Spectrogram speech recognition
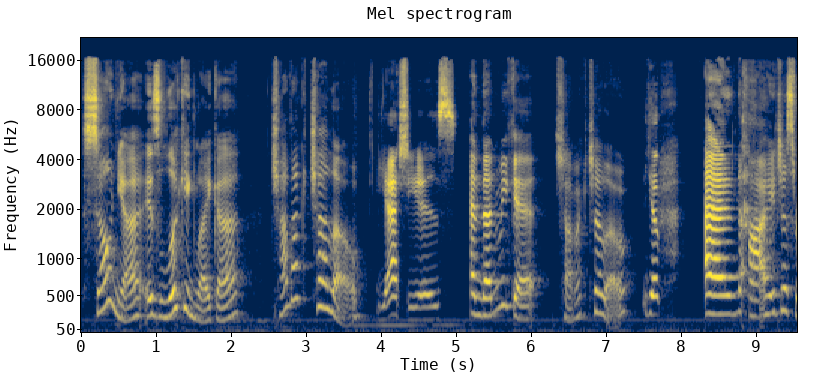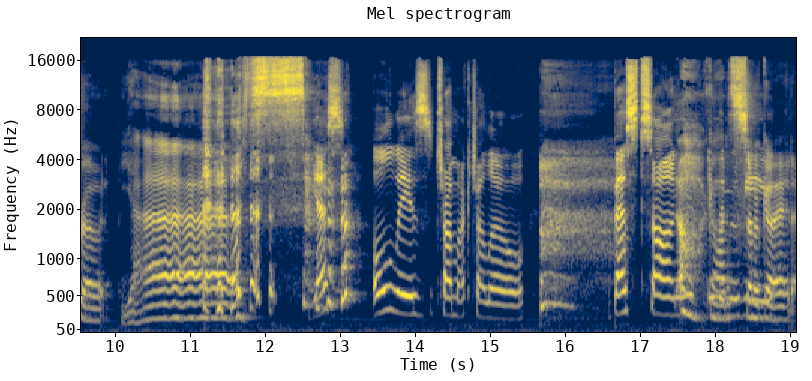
Sonia is looking like a Chammak Challo. Yeah, she is. And then we get Chammak Challo. Yep. And I just wrote, yes. Yes. Always Chammak Challo. Best song oh in god, the movie. it's so good.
